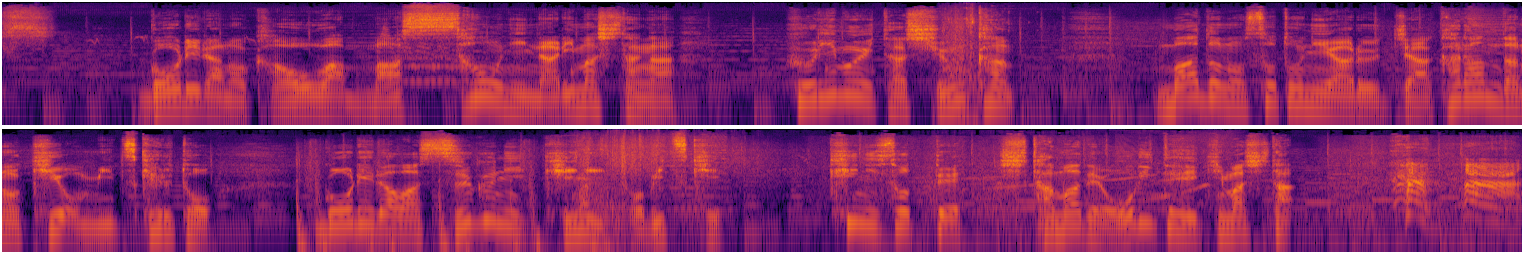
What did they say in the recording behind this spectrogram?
し。ゴリラの顔は真っ青になりましたが振り向いた瞬間窓の外にあるジャカランダの木を見つけるとゴリラはすぐに木に飛びつき木に沿って下まで降りていきました。は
